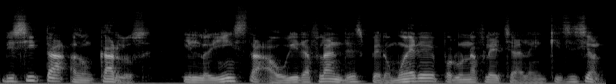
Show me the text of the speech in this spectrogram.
visita a don Carlos y lo insta a huir a Flandes, pero muere por una flecha de la Inquisición.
